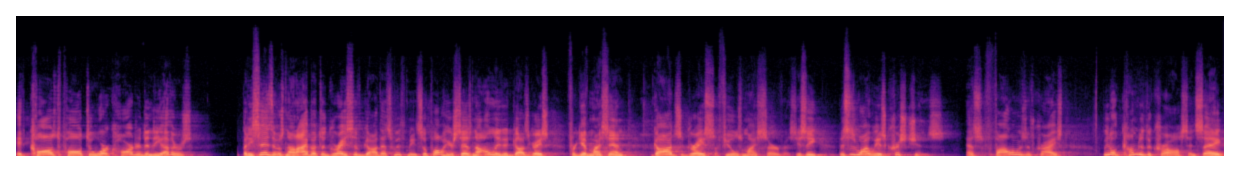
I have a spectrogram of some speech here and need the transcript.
It caused Paul to work harder than the others. But he says it was not I, but the grace of God that's with me. So Paul here says not only did God's grace forgive my sin, God's grace fuels my service. You see, this is why we as Christians, as followers of Christ, we don't come to the cross and say,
